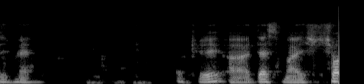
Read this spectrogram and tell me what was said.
Amen. Okay, uh, that's my short.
